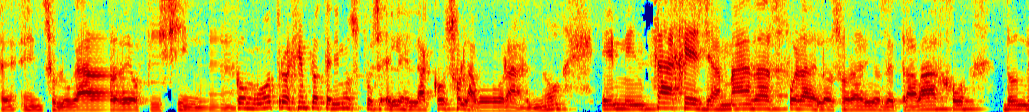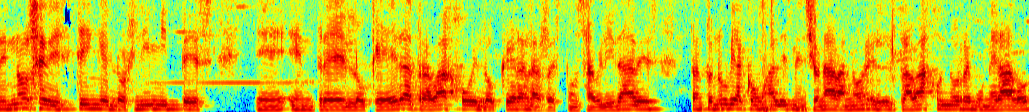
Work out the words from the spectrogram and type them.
en su lugar de oficina. Como otro ejemplo tenemos pues el, acoso laboral, ¿no? En mensajes, llamadas fuera de los horarios de trabajo, donde no se distinguen los límites eh, entre lo que era trabajo y lo que eran las responsabilidades. Tanto Nubia como Alice mencionaban, ¿no? El trabajo no remunerado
